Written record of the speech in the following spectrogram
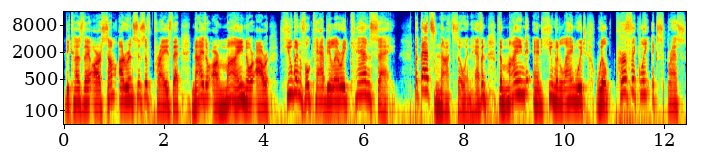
because there are some utterances of praise that neither our mind nor our human vocabulary can say. But that's not so in heaven. The mind and human language will perfectly express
